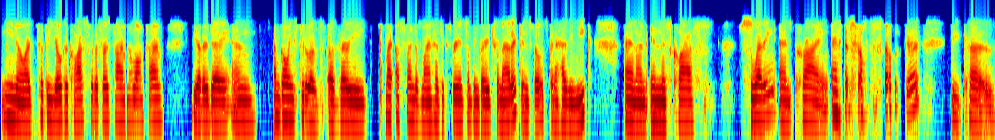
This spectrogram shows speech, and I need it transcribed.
You know i took a yoga class for the first time in a long time the other day and i'm going through a, a very my a friend of mine has experienced something very traumatic and so it's been a heavy week and i'm in this class sweating and crying and it felt so good because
